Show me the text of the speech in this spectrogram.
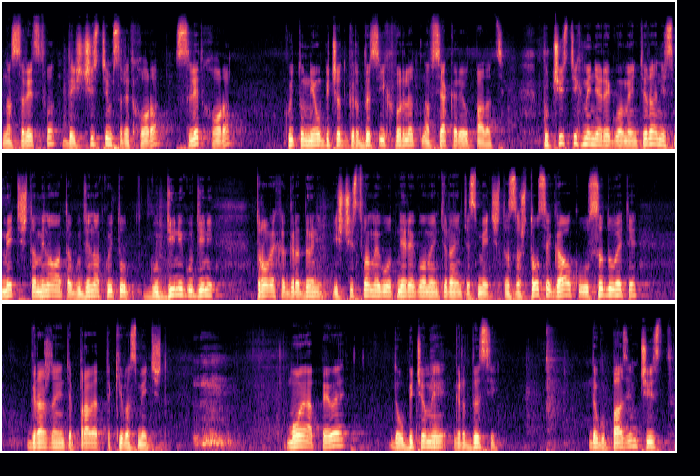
на средства да изчистим сред хора, след хора, които не обичат града си и хвърлят навсякъде отпадъци. Почистихме нерегламентирани сметища миналата година, които от години години тровеха града ни. Изчистваме го от нерегламентираните сметища. Защо сега около съдовете гражданите правят такива сметища? Моя апел е да обичаме града си, да го пазим чист,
